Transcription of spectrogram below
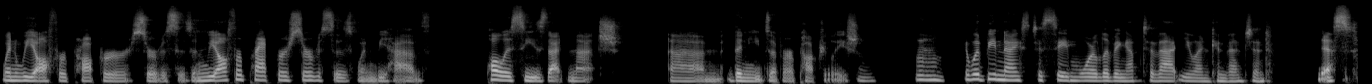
when we offer proper services. And we offer proper services when we have policies that match um, the needs of our population. Mm. It would be nice to see more living up to that UN convention. Yes.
